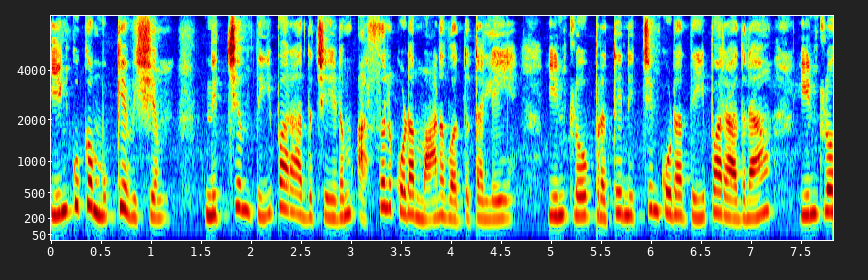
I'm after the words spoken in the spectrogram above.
ఇంకొక ముఖ్య విషయం. నిత్యం దీపారాధన చేయడం అస్సలు కూడా మానవద్దు తల్లి. ఇంట్లో ప్రతి నిత్యం కూడా దీపారాధన ఇంట్లో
